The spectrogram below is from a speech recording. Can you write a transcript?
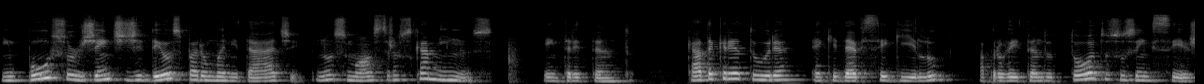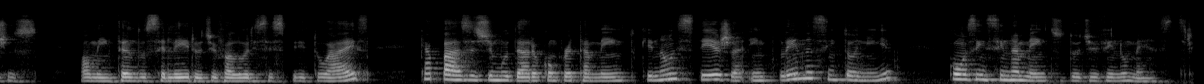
impulso urgente de Deus para a humanidade, nos mostra os caminhos. Entretanto, cada criatura é que deve segui-lo, aproveitando todos os ensejos, aumentando o celeiro de valores espirituais capazes de mudar o comportamento que não esteja em plena sintonia com os ensinamentos do Divino Mestre.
